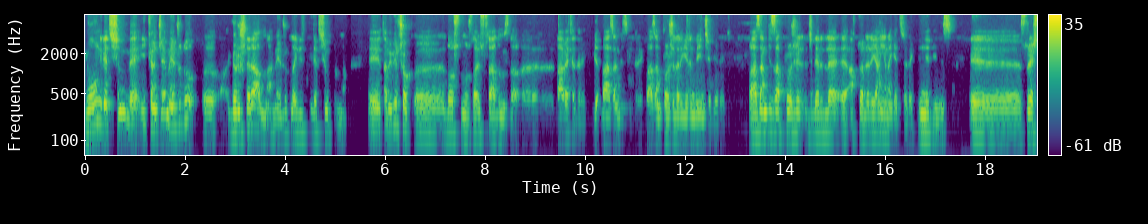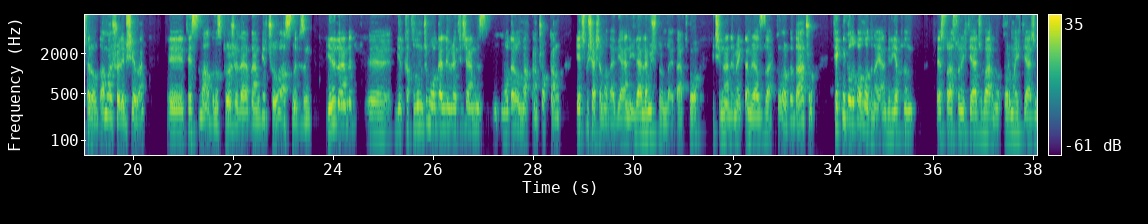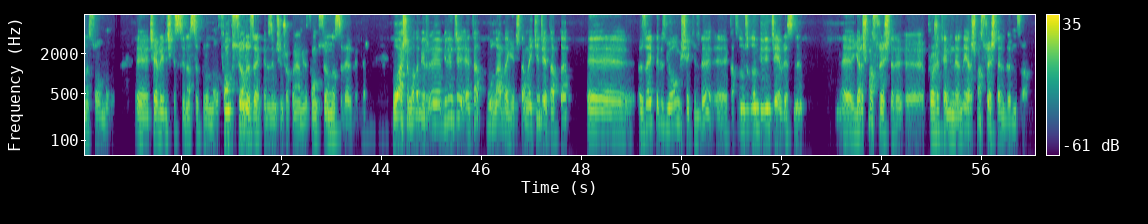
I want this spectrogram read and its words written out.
yoğun iletişim ve ilk önce mevcudu e, görüşleri alma, mevcutla iletişim kurma. E, tabii birçok e, dostumuzla, üstadımızla e, davet ederek, bazen biz giderek, bazen projeleri yerinde inceleyerek, bazen bizzat projecilerle e, aktörleri yan yana getirerek dinlediğimiz e, süreçler oldu. Ama şöyle bir şey var, e, teslim aldığımız projelerden birçoğu aslında bizim yeni dönemde e, bir katılımcı modelle üreteceğimiz model olmaktan çoktan geçmiş aşamadaydı. Yani ilerlemiş durumdaydı. Artık o biçimlendirmekten biraz uzaktı. Orada daha çok teknik olup olmadığına yani bir yapının restorasyon ihtiyacı var mı? Koruma ihtiyacı nasıl olmalı? E, çevre ilişkisi nasıl kurulmalı? Fonksiyon özellikle bizim için çok önemli. Fonksiyon nasıl verilebilir? Bu aşamada bir e, birinci etap bunlarla geçti ama ikinci etapta e, özellikle biz yoğun bir şekilde e, katılımcılığın birinci evresini e, yarışma süreçleri, e, proje teminlerinde yarışma süreçlerini önümüze aldık.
